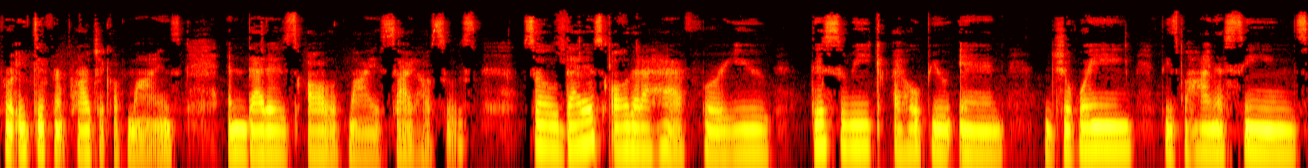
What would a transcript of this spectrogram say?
for a different project of mine, and that is all of my side hustles. So that is all that I have for you this week. I hope you enjoying these behind the scenes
